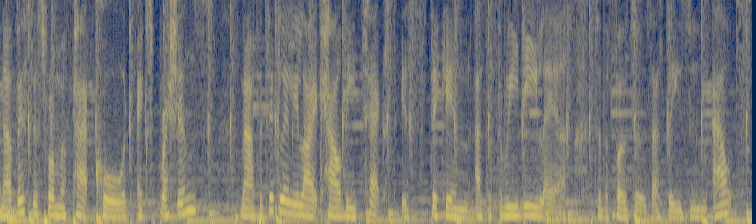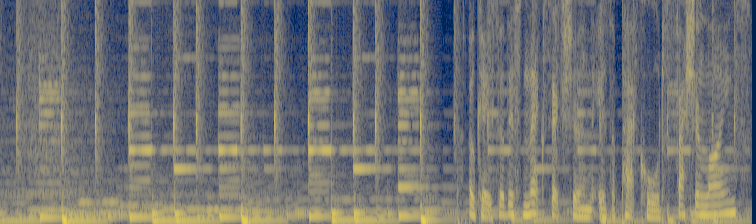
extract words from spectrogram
Now this is from a pack called Expressions. Now I particularly like how the text is sticking as a 3D layer to the photos as they zoom out. Okay, so this next section is a pack called Fashion Lines.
